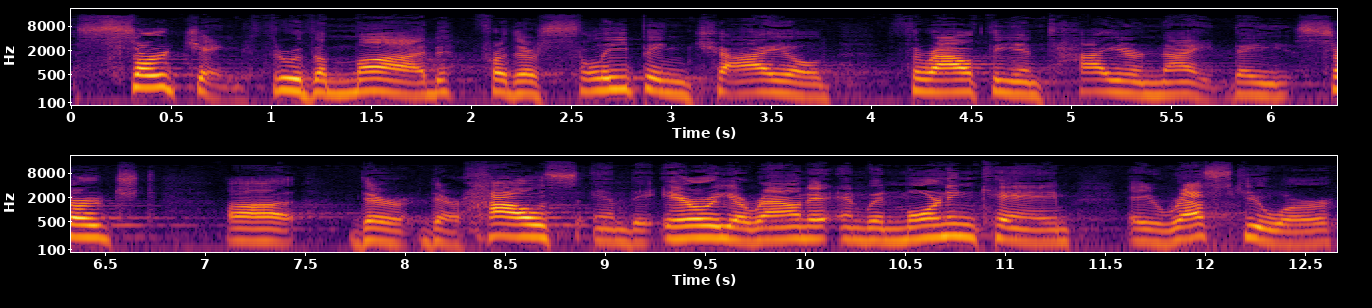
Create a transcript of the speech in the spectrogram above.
searching through the mud for their sleeping child throughout the entire night. They searched uh, their, their house and the area around it, and when morning came, a rescuer,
